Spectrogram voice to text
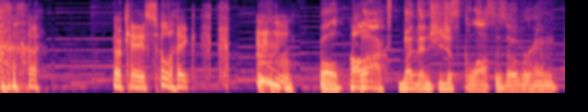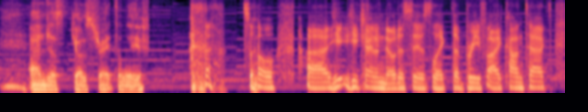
okay, so like, Well, All- Box, but then she just glosses over him and just goes straight to Leaf. so uh, he he kind of notices like the brief eye contact,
